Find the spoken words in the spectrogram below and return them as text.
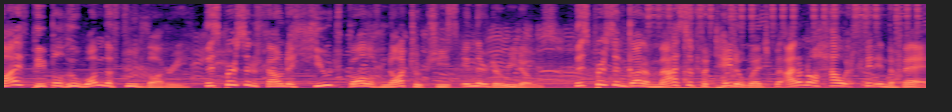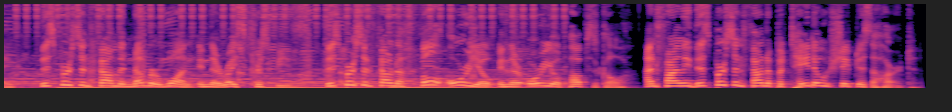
Five people who won the food lottery. This person found a huge ball of nacho cheese in their Doritos. This person got a massive potato wedge, but I don't know how it fit in the bag. This person found the number one in their Rice Krispies. This person found a full Oreo in their Oreo popsicle. And finally, this person found a potato shaped as a heart.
